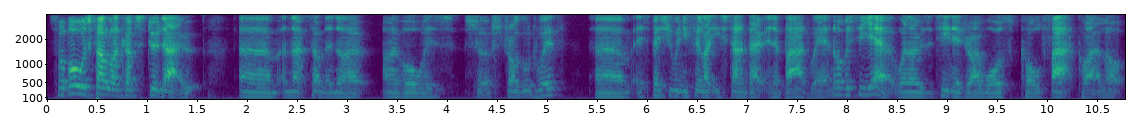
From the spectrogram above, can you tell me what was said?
So I've always felt like I've stood out, um, and that's something I've always sort of struggled with um, especially when you feel like you stand out in a bad way. And obviously, yeah, when I was a teenager, I was called fat quite a lot.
